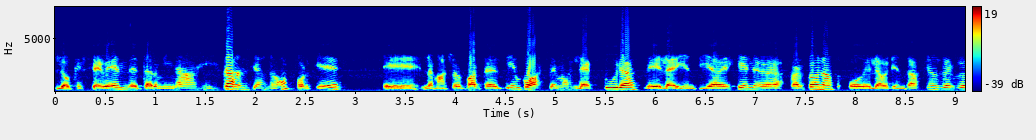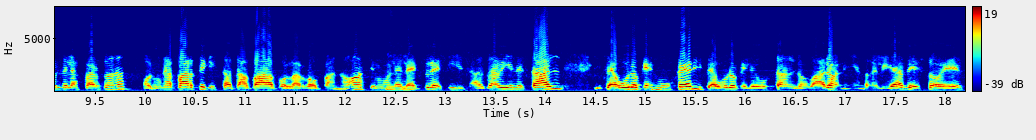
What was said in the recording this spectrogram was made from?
lo que se ve en determinadas instancias, ¿no? Porque eh, la mayor parte del tiempo hacemos lecturas de la identidad de género de las personas o de la orientación sexual de las personas por una parte que está tapada por la ropa, ¿no? Hacemos la lectura de decir, allá viene tal y seguro que es mujer y seguro que le gustan los varones. Y en realidad eso es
